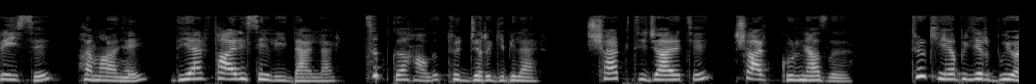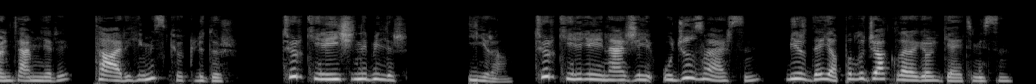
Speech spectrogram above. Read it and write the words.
Reisi, Hamaney, diğer Farisi liderler, tıpkı halı tüccarı gibiler. Şark ticareti, şark kurnazlığı. Türkiye bilir bu yöntemleri, tarihimiz köklüdür. Türkiye işini bilir. İran, Türkiye'ye enerjiyi ucuz versin, bir de yapılacaklara gölge etmesin.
